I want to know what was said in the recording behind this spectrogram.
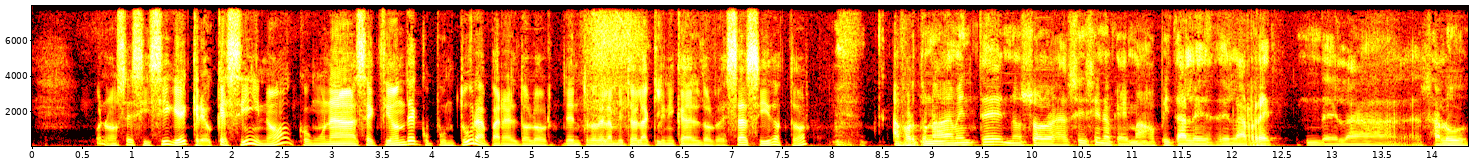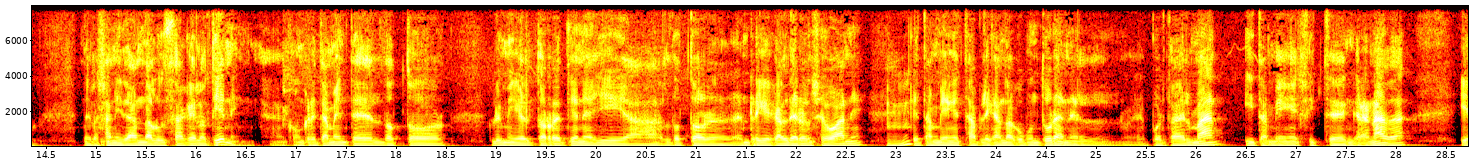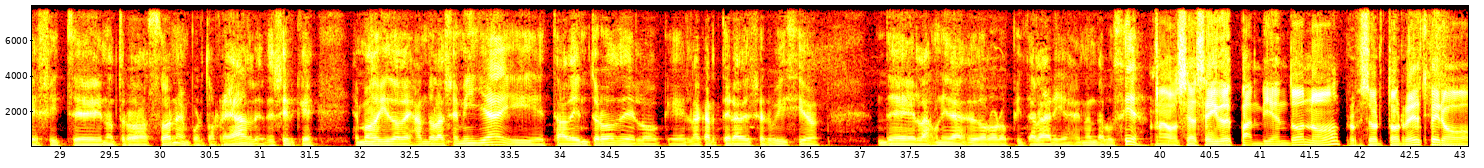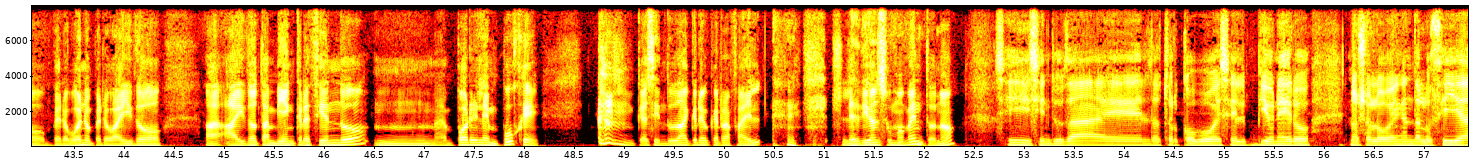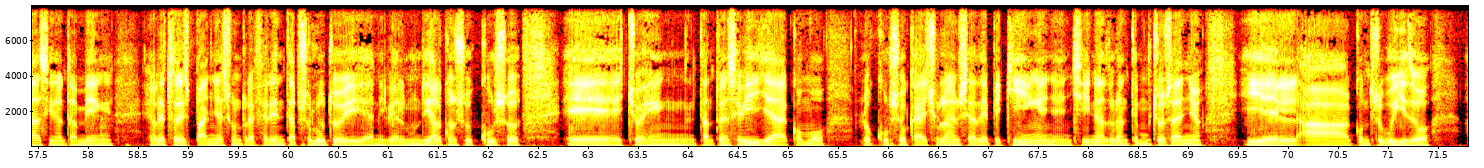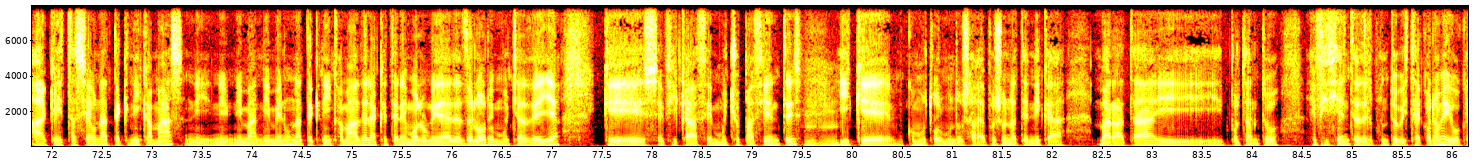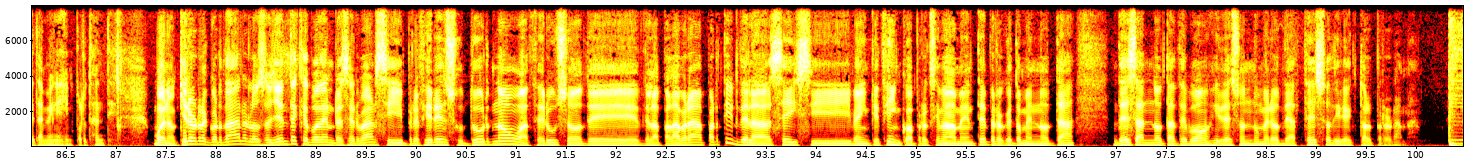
bueno, no sé si sigue, creo que sí, ¿no? Con una sección de acupuntura para el dolor dentro del ámbito de la clínica del dolor. ¿Es así, doctor? Afortunadamente no solo es así, sino que hay más hospitales de la red de la salud, de la sanidad andaluza que lo tienen. Eh, concretamente el doctor Luis Miguel Torres tiene allí al doctor Enrique Calderón Seoane, que también está aplicando acupuntura en el, el Puerta del Mar y también existe en Granada y existe en otras zonas, en Puerto Real. Es decir, que hemos ido dejando la semilla y está dentro de lo que es la cartera de servicios de las unidades de dolor hospitalarias en Andalucía. Ah, o sea, se ha ido expandiendo, ¿no, profesor Torres? Pero, pero bueno, pero ha ido, ha, ido también creciendo mmm, por el empuje que sin duda creo que Rafael le dio en su momento, ¿no? Sí, sin duda el doctor Cobo es el pionero, no solo en Andalucía, sino también en el resto de España, es un referente absoluto y a nivel mundial con sus cursos eh, hechos en, tanto en Sevilla como los cursos que ha hecho la Universidad de Pekín en, en China durante muchos años y él ha contribuido a que esta sea una técnica más, ni, ni, ni, más ni menos, una técnica más de las que tenemos en la unidad de dolor, en muchas de ellas, que es eficaz en muchos pacientes uh -huh. y que, como todo el mundo sabe, pues es una técnica barata y, por tanto, eficiente desde el punto de vista económico, que también es importante. Bueno, quiero recordar a los oyentes que pueden reservar si prefieren su turno o hacer uso de, de la palabra a partir de las 6 y 25 aproximadamente, pero que tomen nota de esas notas de voz y de esos números de acceso directo al programa.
